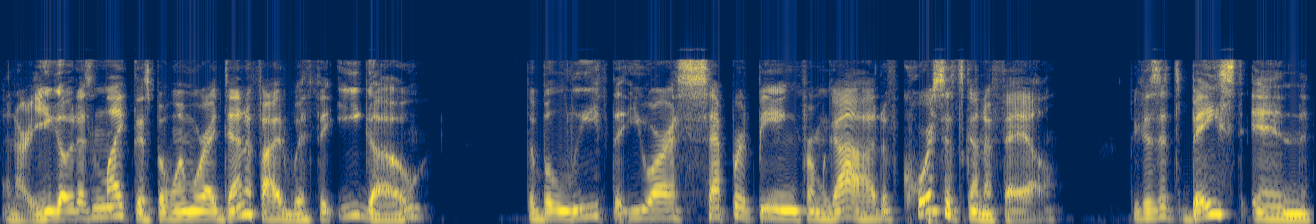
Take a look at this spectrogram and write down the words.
And our ego doesn't like this, but when we're identified with the ego, the belief that you are a separate being from God, of course it's going to fail because it's based in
